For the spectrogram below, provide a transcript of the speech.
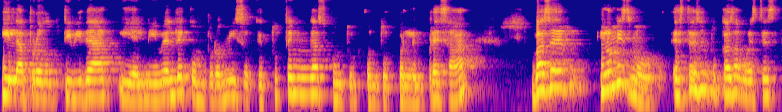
Y la productividad y el nivel de compromiso que tú tengas con, tu, con, con la empresa va a ser lo mismo, estés en tu casa o estés,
